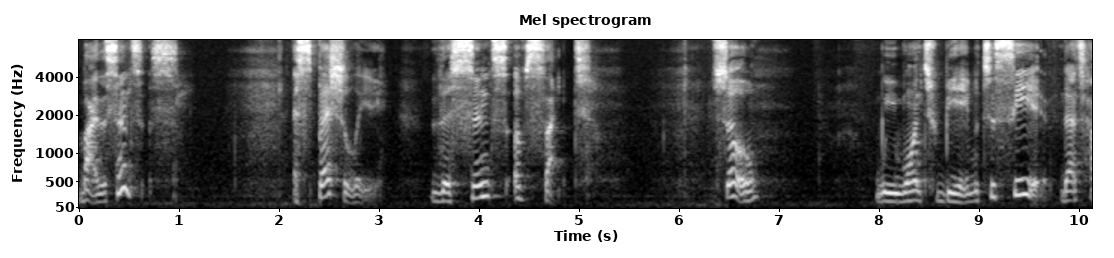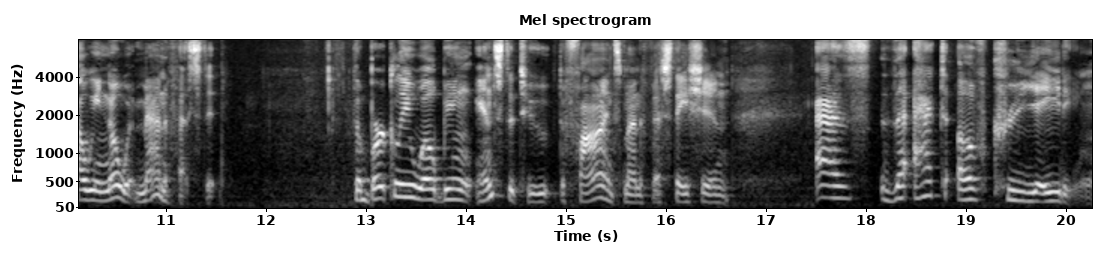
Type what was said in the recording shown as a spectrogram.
by the senses, especially the sense of sight. So, we want to be able to see it. That's how we know it manifested. The Berkeley Wellbeing Institute defines manifestation as the act of creating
